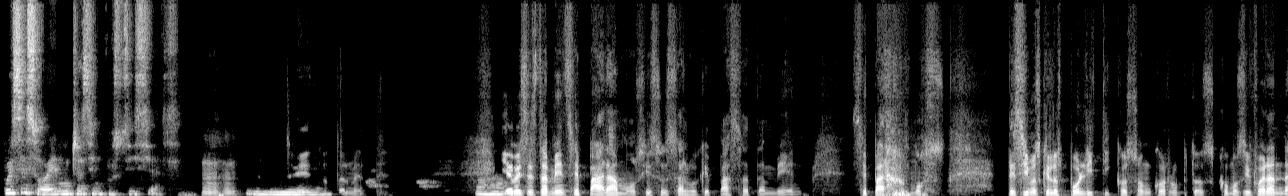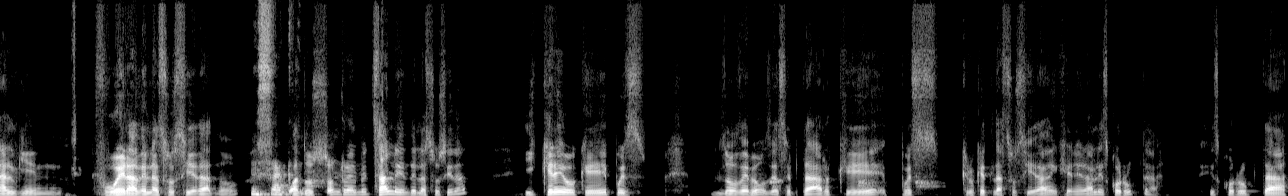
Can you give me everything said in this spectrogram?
pues eso, hay muchas injusticias. Sí, totalmente. Y a veces también separamos, y eso es algo que pasa también. Separamos, decimos que los políticos son corruptos, como si fueran alguien fuera de la sociedad, ¿no? Exacto. Cuando son realmente, salen de la sociedad. Y creo que, pues, lo debemos de aceptar que, pues, creo que la sociedad en general es corrupta. Es corrupta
